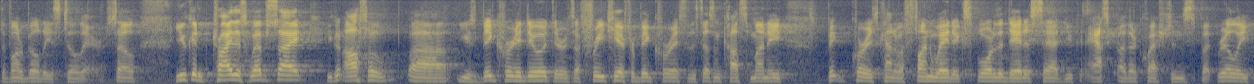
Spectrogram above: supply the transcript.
the vulnerability is still there. So you can try this website. You can also uh, use BigQuery to do it. There is a free tier for BigQuery, so this doesn't cost money. BigQuery is kind of a fun way to explore the data set. You can ask other questions, but really,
